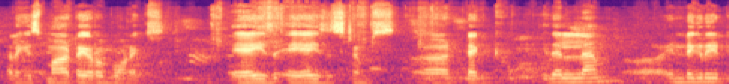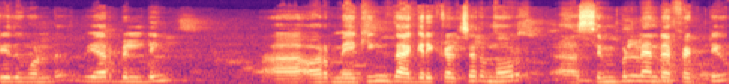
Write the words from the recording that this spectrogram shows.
അല്ലെങ്കിൽ smart aeroponics A I A I systems tech ഇതെല്ലാം ഇന്റഗ്രേറ്റ് ചെയ്തുകൊണ്ട് we are building or making the agriculture more simple and effective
